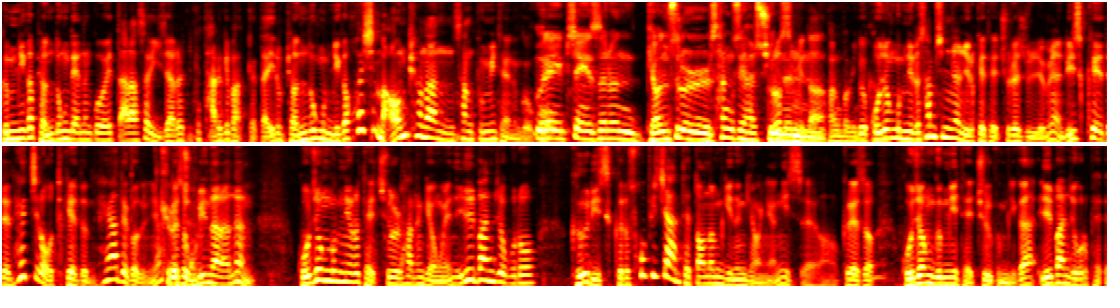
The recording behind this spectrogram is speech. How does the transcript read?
금리가 변동되는 거에 따라서 이자를 이렇게 다르게 받겠다. 이런 변동금리가 훨씬 마음 편한 상품이 되는 거고. 은행 입장에서는 변수를 상쇄할 수 그렇습니다. 있는 방법이니까. 그 고정금리를 30년 이렇게 대출해 주려면 리스크에 대한 해지를 어떻게든 해야 되거든요. 그래서 그렇죠. 우리나라는 고정금리로 대출하는 경우에는 일반적으로 그 리스크를 소비자한테 떠넘기는 경향이 있어요. 그래서 고정금리 대출 금리가 일반적으로 배-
